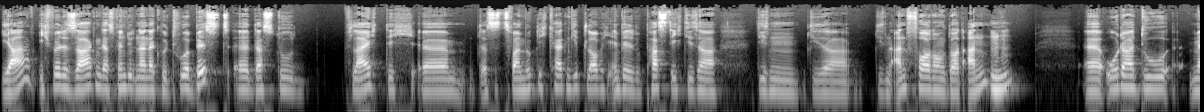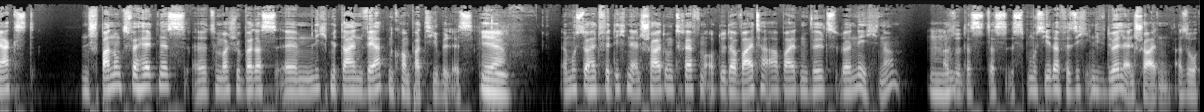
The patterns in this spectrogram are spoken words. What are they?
ja, ich würde sagen, dass wenn du in einer Kultur bist, äh, dass du vielleicht dich, äh, dass es zwei Möglichkeiten gibt, glaube ich. Entweder du passt dich dieser, diesem, dieser, diesen Anforderungen dort an, mhm. äh, oder du merkst ein Spannungsverhältnis, äh, zum Beispiel, weil das äh, nicht mit deinen Werten kompatibel ist. Ja. Dann musst du halt für dich eine Entscheidung treffen, ob du da weiterarbeiten willst oder nicht, ne? Mhm. Also das, das ist, muss jeder für sich individuell entscheiden. Also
